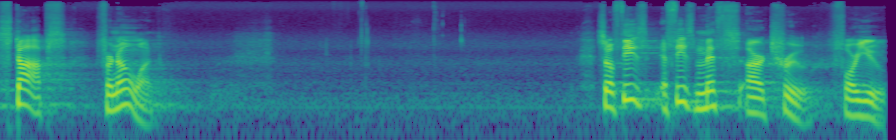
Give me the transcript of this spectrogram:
stops for no one. So, if these, if these myths are true for you,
